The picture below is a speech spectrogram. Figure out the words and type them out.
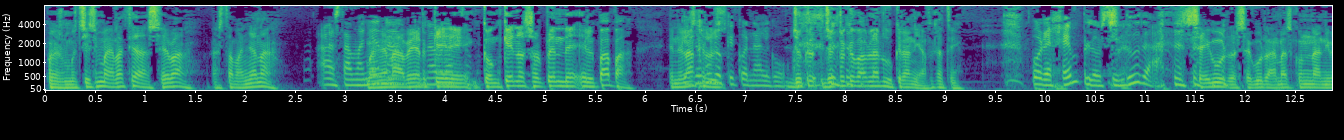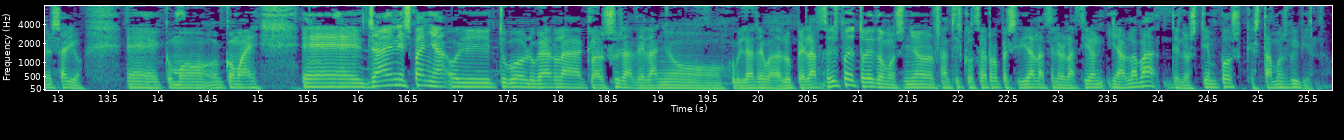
Pues muchísimas gracias, Eva. Hasta mañana. Hasta mañana. Mañana a ver qué, con qué nos sorprende el Papa en el Ángel. Seguro que con algo. Yo, yo creo que va a hablar de Ucrania, fíjate. Por ejemplo, sin duda. Seguro, seguro, además con un aniversario eh, como, como hay. Eh, ya en España hoy tuvo lugar la clausura del año jubilar de Guadalupe. El arzobispo de Toledo, Monseñor Francisco Cerro, presidía la celebración y hablaba de los tiempos que estamos viviendo.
